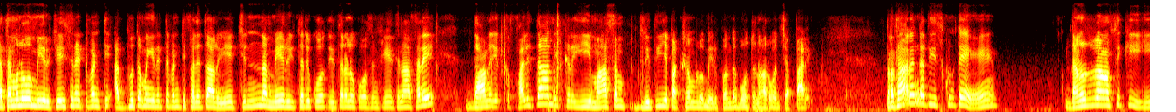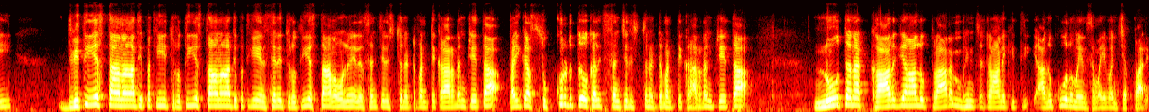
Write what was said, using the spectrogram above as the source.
గతంలో మీరు చేసినటువంటి అద్భుతమైనటువంటి ఫలితాలు ఏ చిన్న మేలు ఇతరు కో ఇతరుల కోసం చేసినా సరే దాని యొక్క ఫలితాన్ని ఇక్కడ ఈ మాసం ద్వితీయ పక్షంలో మీరు పొందబోతున్నారు అని చెప్పాలి. ప్రధానంగా తీసుకుంటే ధనుర్రాశికి ద్వితీయ స్థానాధిపతి తృతీయ స్థానాధిపతి అయిన శని తృతీయ స్థానంలో సంచరిస్తున్నటువంటి కారణం చేత పైగా శుక్రుడితో కలిసి సంచరిస్తున్నటువంటి కారణం చేత నూతన కార్యాలు ప్రారంభించడానికి అనుకూలమైన సమయం అని చెప్పాలి.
